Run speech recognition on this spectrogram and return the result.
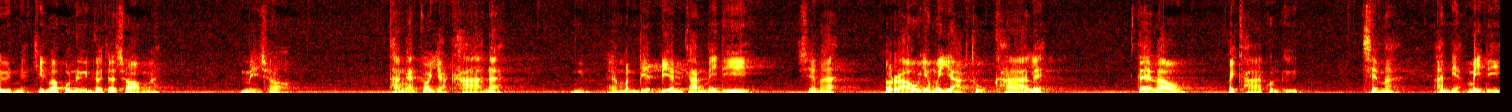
อื่นเนี่ยคิดว่าคนอื่นเขาจะชอบไหมไม่ชอบถ้างั้นก็อย่าฆ่านะมันเบียดเบียนกันไม่ดีใช่ไหมเรายังไม่อยากถูกฆ่าเลย แต่เราไปฆ่าคนอื่นใช่ไหมอันเนี้ยไม่ดี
